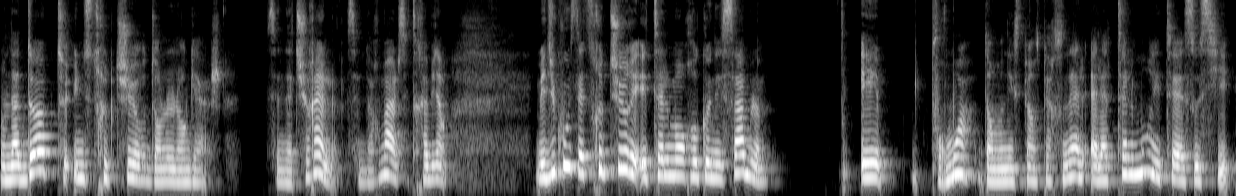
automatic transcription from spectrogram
on adopte une structure dans le langage. C'est naturel, c'est normal, c'est très bien. Mais du coup, cette structure est tellement reconnaissable et pour moi, dans mon expérience personnelle, elle a tellement été associée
